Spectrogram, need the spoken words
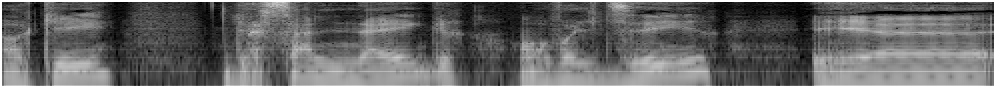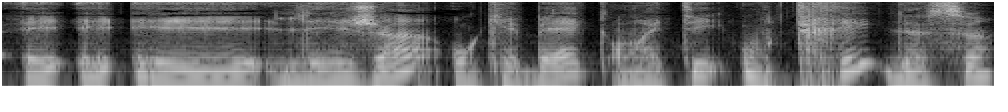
ok de sale nègre on va le dire. Et, euh, et, et, et les gens au Québec ont été outrés de ça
